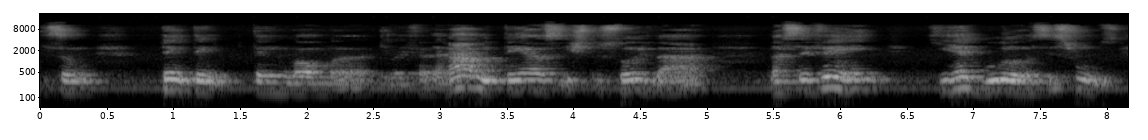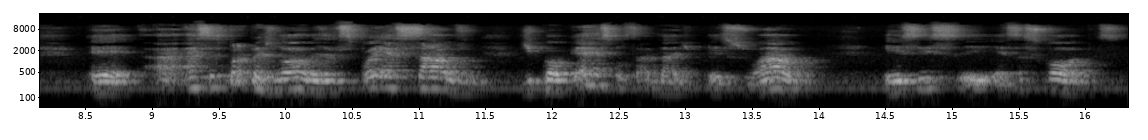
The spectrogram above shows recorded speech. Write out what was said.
que são, tem, tem, tem norma de lei federal e tem as instruções da, da CVM que regulam esses fundos. É, a, essas próprias normas elas põem a salvo de qualquer responsabilidade pessoal esses, essas cotas.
